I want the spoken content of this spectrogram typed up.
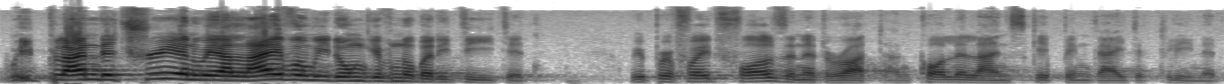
We plant a tree and we're alive and we don't give nobody to eat it. We prefer it falls and it rot and call the landscaping guy to clean it.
